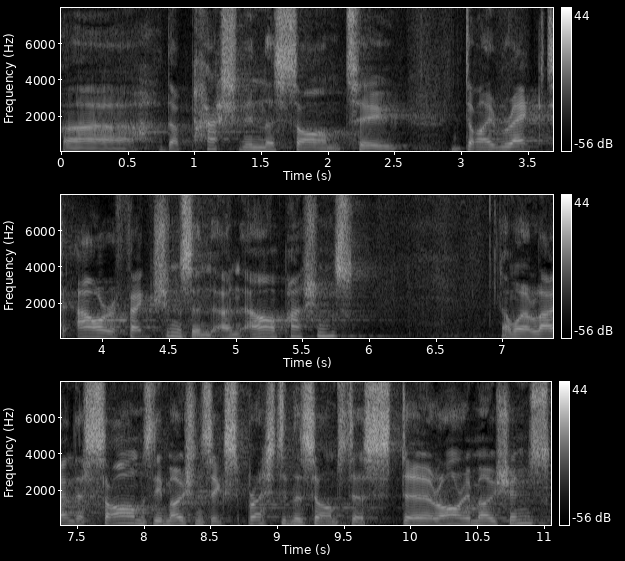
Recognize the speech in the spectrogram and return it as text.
uh, the passion in the psalm to direct our affections and, and our passions. And we're allowing the psalms, the emotions expressed in the psalms, to stir our emotions.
